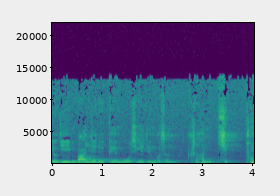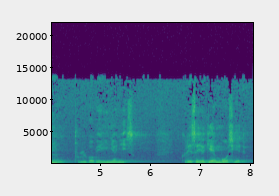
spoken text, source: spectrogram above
여기 배 모시게 된 것은 그러한 깊은 불법의 인연이 있어. 그래서 여기에 모시게 된 거죠.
